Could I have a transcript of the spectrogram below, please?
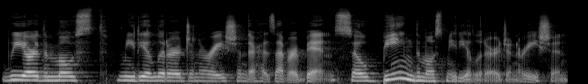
we are the most media literate generation there has ever been. So, being the most media literate generation,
